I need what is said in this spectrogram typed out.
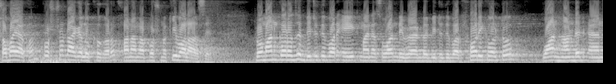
সবাই এখন প্রশ্নটা আগে লক্ষ্য করো। খ নাম্বার প্রশ্ন কি বলা আছে? প্রমাণ করো যে b to the power eight minus one divide by b to four equal to one hundred and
